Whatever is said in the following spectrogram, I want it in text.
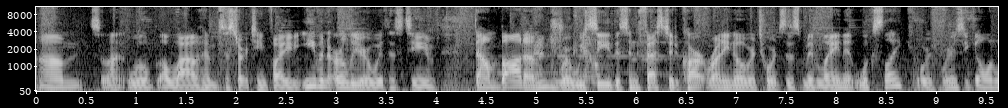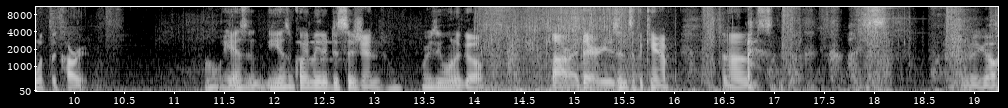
Um, so that will allow him to start team fighting even earlier with his team. Down bottom, where we see this infested cart running over towards this mid lane, it looks like. Or where is he going with the cart? Oh, he hasn't he hasn't quite made a decision. Where does he want to go? All right, there he is, into the camp. Um, There we go.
